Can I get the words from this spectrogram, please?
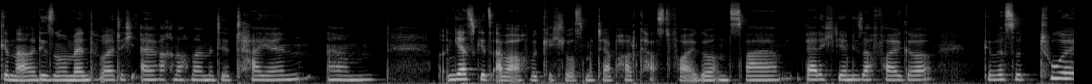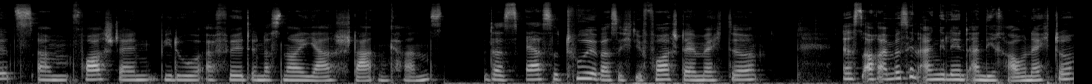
genau, diesen Moment wollte ich einfach nochmal mit dir teilen. Ähm, und jetzt geht es aber auch wirklich los mit der Podcast-Folge. Und zwar werde ich dir in dieser Folge gewisse Tools ähm, vorstellen, wie du erfüllt in das neue Jahr starten kannst. Das erste Tool, was ich dir vorstellen möchte, ist auch ein bisschen angelehnt an die Rauhnächte.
